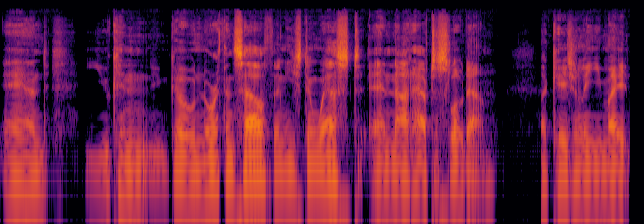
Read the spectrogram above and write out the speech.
and you can go north and south and east and west and not have to slow down. Occasionally, you might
